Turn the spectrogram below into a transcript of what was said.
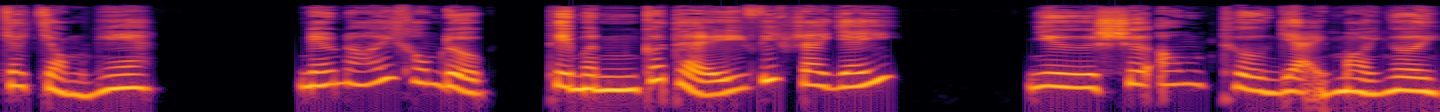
cho chồng nghe. Nếu nói không được thì mình có thể viết ra giấy, như sư ông thường dạy mọi người.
